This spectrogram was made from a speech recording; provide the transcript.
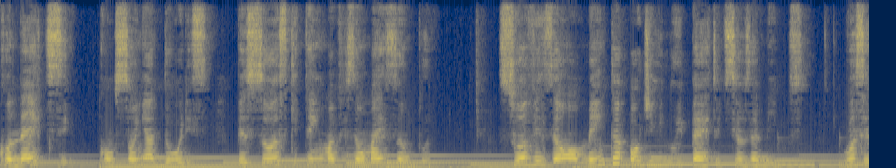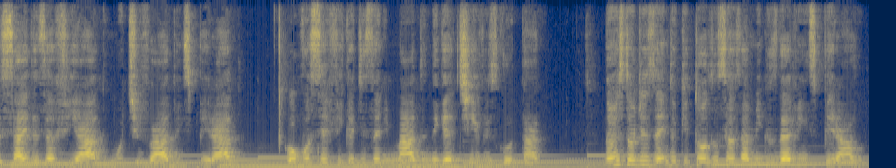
Conecte-se com sonhadores, pessoas que têm uma visão mais ampla. Sua visão aumenta ou diminui perto de seus amigos? Você sai desafiado, motivado, inspirado? ou você fica desanimado, negativo, esgotado. Não estou dizendo que todos os seus amigos devem inspirá-lo,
